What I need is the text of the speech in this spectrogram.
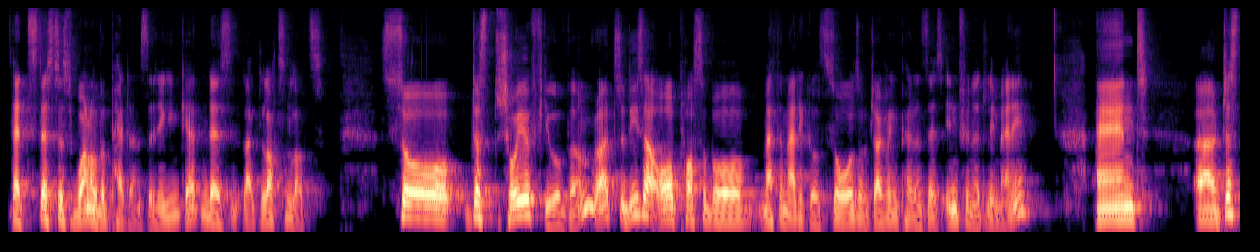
that's, that's just one of the patterns that you can get. And there's like lots and lots. So just to show you a few of them, right? So these are all possible mathematical souls of juggling patterns. There's infinitely many. And uh, just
